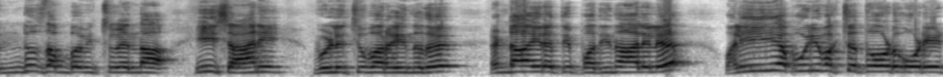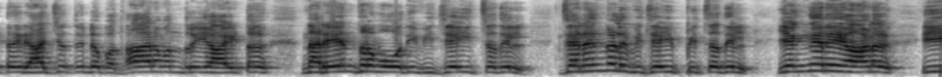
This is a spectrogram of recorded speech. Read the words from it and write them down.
എന്തു സംഭവിച്ചു എന്ന ഈ ഷാനി വിളിച്ചു പറയുന്നത്? രണ്ടായിരത്തി പതിനാലിൽ വലിയ ഭൂരിപക്ഷത്തോട് കൂടിയിട്ട് രാജ്യത്തിന്റെ പ്രധാനമന്ത്രിയായിട്ട് നരേന്ദ്രമോദി വിജയിച്ചതിൽ ജനങ്ങൾ വിജയിപ്പിച്ചതിൽ എങ്ങനെയാണ് ഈ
